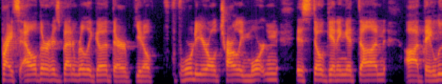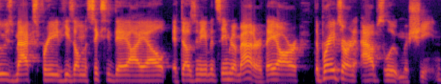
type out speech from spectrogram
Bryce Elder has been really good. They're, you know, 40 year old Charlie Morton is still getting it done. Uh, they lose Max Fried. He's on the 60 day IL. It doesn't even seem to matter. They are, the Braves are an absolute machine.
